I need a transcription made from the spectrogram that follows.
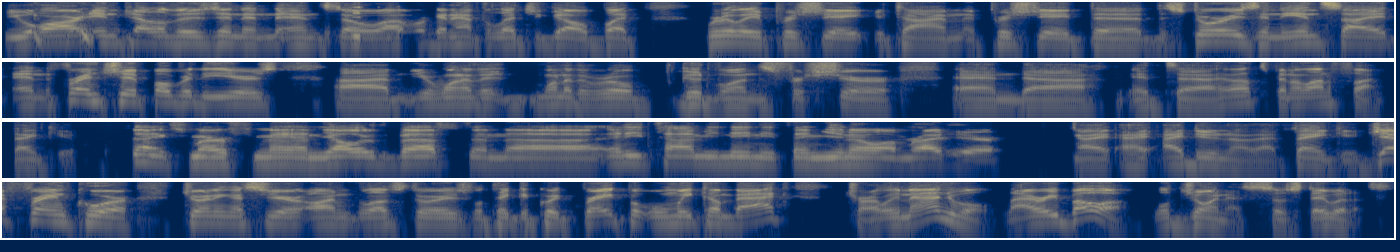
you are in television. And, and so uh, we're going to have to let you go. But really appreciate your time. Appreciate the, the stories and the insight and the friendship over the years. Uh, you're one of the one of the real good ones for sure. And uh, it's uh, well, it's been a lot of fun. Thank you. Thanks, Murph. Man, y'all are the best. And uh, anytime you need anything, you know I'm right here. I, I, I, do know that. Thank you. Jeff Francoeur joining us here on Glove Stories. We'll take a quick break, but when we come back, Charlie Manuel, Larry Bowa will join us. So stay with us.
